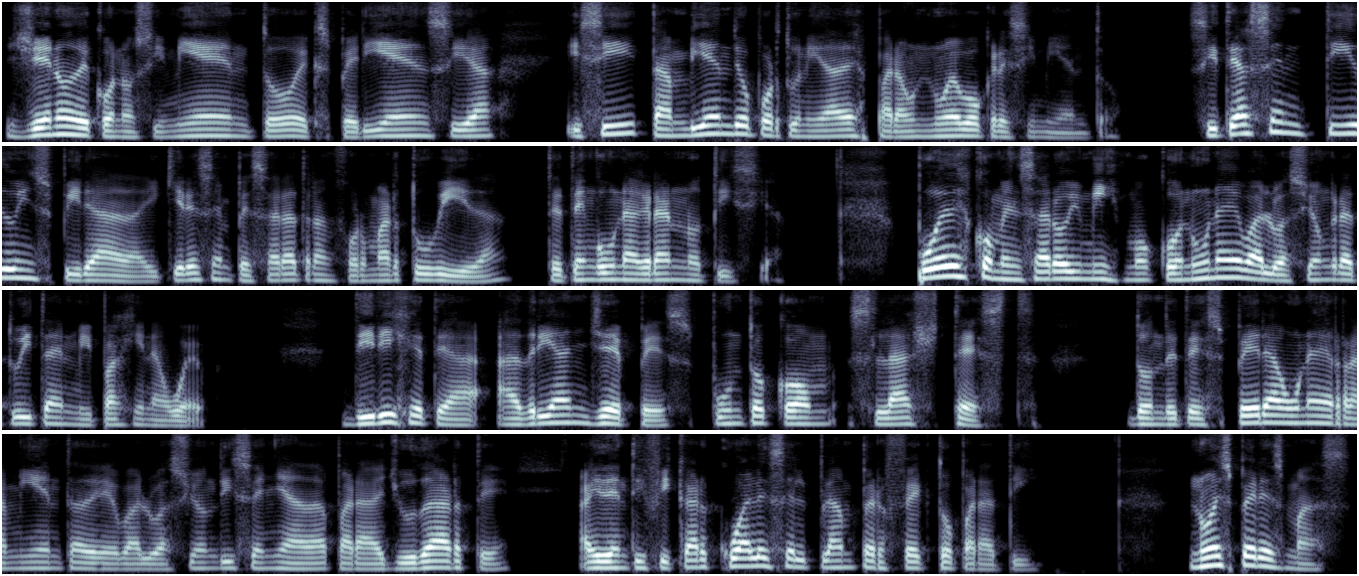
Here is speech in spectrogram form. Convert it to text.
lleno de conocimiento, experiencia y sí, también de oportunidades para un nuevo crecimiento. Si te has sentido inspirada y quieres empezar a transformar tu vida, te tengo una gran noticia. Puedes comenzar hoy mismo con una evaluación gratuita en mi página web. Dirígete a adrianyepes.com/test, donde te espera una herramienta de evaluación diseñada para ayudarte a identificar cuál es el plan perfecto para ti. No esperes más.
